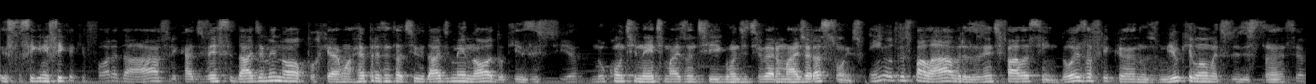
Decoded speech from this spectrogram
isso significa que fora da África a diversidade é menor, porque é uma representatividade menor do que existia no continente mais antigo, onde tiveram mais gerações. Em outras palavras, a gente fala assim, dois africanos mil quilômetros de distância,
